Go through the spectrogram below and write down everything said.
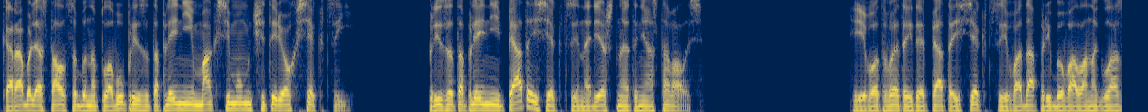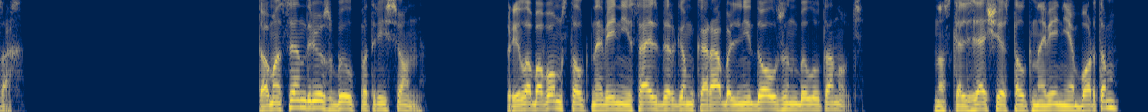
Корабль остался бы на плаву при затоплении максимум четырех секций. При затоплении пятой секции надежд на это не оставалось. И вот в этой-то пятой секции вода прибывала на глазах. Томас Эндрюс был потрясен. При лобовом столкновении с айсбергом корабль не должен был утонуть. Но скользящее столкновение бортом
